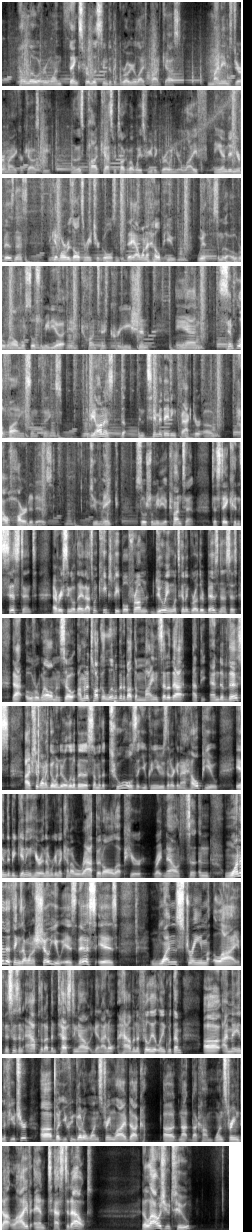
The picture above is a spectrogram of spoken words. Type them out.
Hello, everyone. Thanks for listening to the Grow Your Life podcast. My name is Jeremiah Krakowski. On this podcast, we talk about ways for you to grow in your life and in your business to get more results and reach your goals. And today, I want to help you with some of the overwhelm with social media and content creation and simplifying some things. To be honest, the intimidating factor of how hard it is to make social media content, to stay consistent every single day. That's what keeps people from doing what's going to grow their business is that overwhelm. And so I'm going to talk a little bit about the mindset of that at the end of this. I actually want to go into a little bit of some of the tools that you can use that are going to help you in the beginning here. And then we're going to kind of wrap it all up here right now. So, and one of the things I want to show you is this is OneStream Live. This is an app that I've been testing out. Again, I don't have an affiliate link with them. Uh, I may in the future, uh, but you can go to onestreamlive.com, uh, not dot .com, onestream.live and test it out. It allows you to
